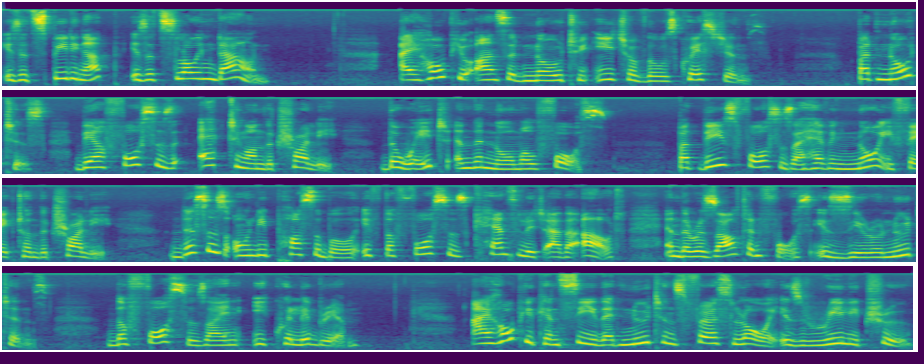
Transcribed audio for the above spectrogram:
Is it speeding up? Is it slowing down? I hope you answered no to each of those questions. But notice there are forces acting on the trolley, the weight and the normal force. But these forces are having no effect on the trolley this is only possible if the forces cancel each other out and the resultant force is zero newtons. The forces are in equilibrium. I hope you can see that Newton's first law is really true,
